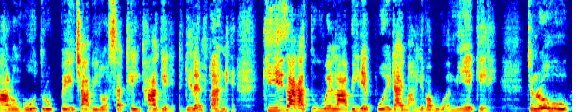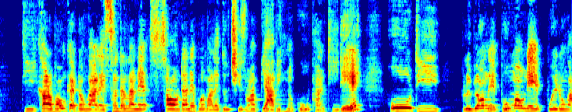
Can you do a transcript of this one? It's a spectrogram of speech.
အားလုံးကိုသူတို့ပယ်ချပြီးတော့ဆက်ထိန်ထားခဲ့တယ်တကယ်လည်းမှန်တယ်ခီယေဇာကသူဝင်လာပြီးတဲ့ပွဲတိုင်းမှာလီဗာပူးအမြဲကယ်တယ်ကျွန်တော်တို့ဟိုဒီကာရာဘောင်းကတ်တုန်းကလည်းဆန်တလန်နဲ့ဆောင်းတန်တဲ့ပွဲမှာလည်းသူခြေစွမ်းပြပြီးနှစ်ကိုဖန်တီးတယ်ဟိုဒီ ဘယ်လိုပြောမလဲဘုံမောင်းတဲ့ပွဲတုန်းက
